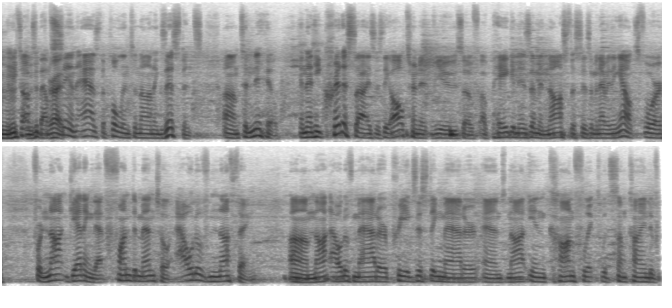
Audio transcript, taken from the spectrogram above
and he talks about right. sin as the pull into non-existence, um, to nihil. And then he criticizes the alternate views of, of paganism and Gnosticism and everything else for, for not getting that fundamental, out of nothing, um, not out of matter, pre existing matter, and not in conflict with some kind of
